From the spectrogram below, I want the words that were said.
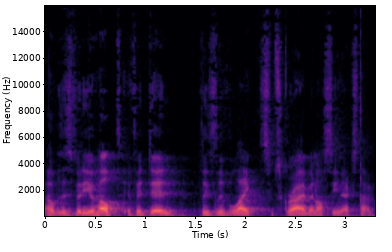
I hope this video helped. If it did, please leave a like, subscribe, and I'll see you next time.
